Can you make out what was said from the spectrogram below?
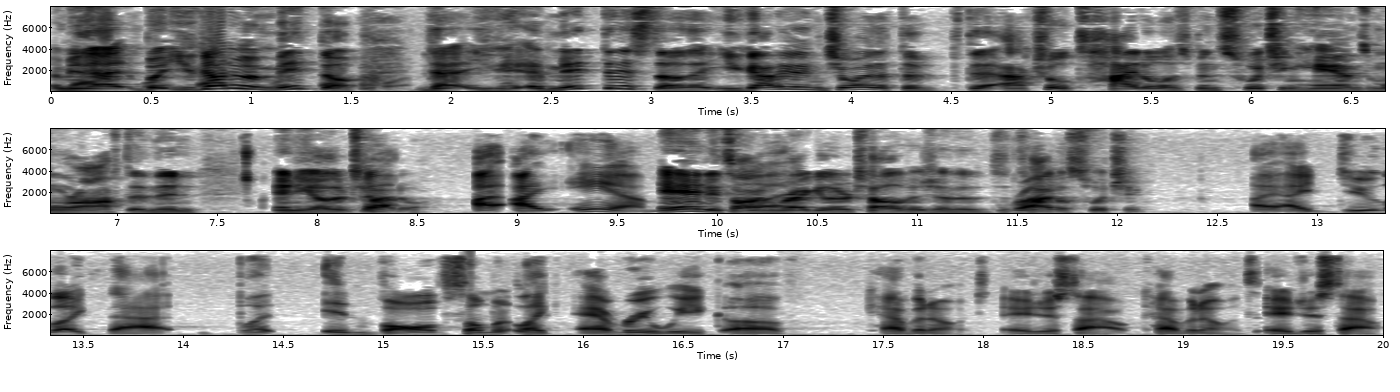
I mean that, but you got to admit though back and forth. that you admit this though that you got to enjoy that the the actual title has been switching hands more often than any other No, title, I, I am. and it's on regular television. The, the Right. title switching. I, I do like that, but involve someone like every week of Kevin Owens, AJ Styles, Kevin Owens, AJ Styles,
